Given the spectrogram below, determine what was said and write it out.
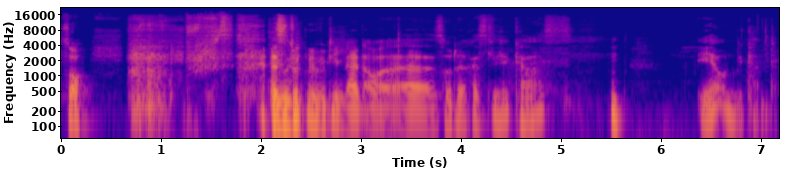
So. es gut. tut mir wirklich leid, aber äh, so der restliche Cast eher unbekannt.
